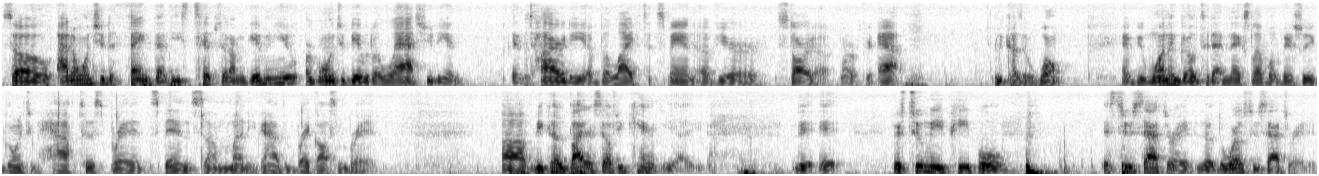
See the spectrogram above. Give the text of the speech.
So I don't want you to think that these tips that I'm giving you are going to be able to last you the entirety of the lifespan of your startup or of your app because it won't. If you want to go to that next level, eventually you're going to have to spread spend some money. You're gonna have to break off some bread. Uh, because by yourself you can't. It, it, there's too many people. It's too saturated. The, the world's too saturated.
